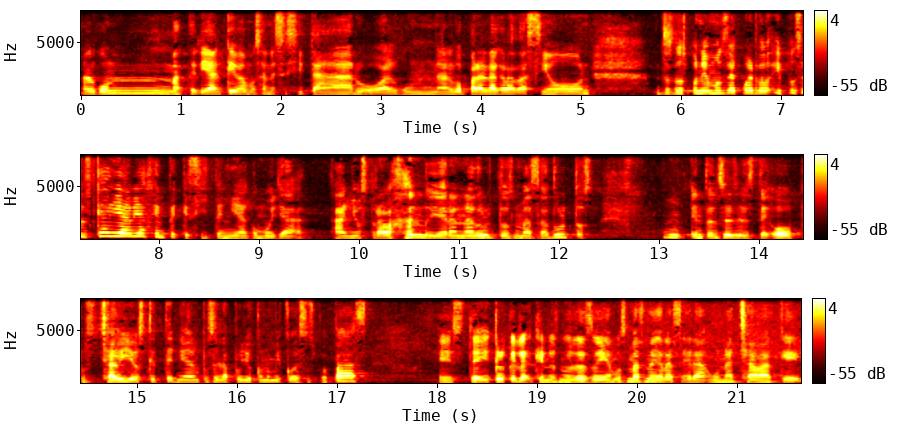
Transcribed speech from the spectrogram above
algún material que íbamos a necesitar o algún algo para la graduación. Entonces nos poníamos de acuerdo y pues es que ahí había gente que sí tenía como ya años trabajando y eran adultos más adultos. Entonces, este, o pues chavillos que tenían pues el apoyo económico de sus papás. Este, creo que la que nos, nos las veíamos más negras era una chava que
